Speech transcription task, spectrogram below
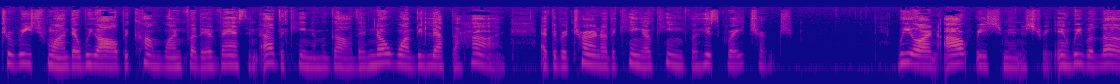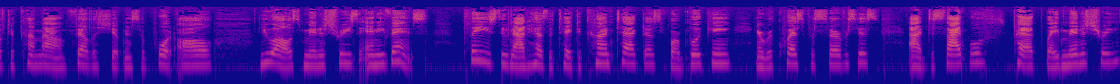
to reach one, that we all become one for the advancing of the kingdom of God, that no one be left behind at the return of the King of Kings for his great church. We are an outreach ministry, and we would love to come out and fellowship and support all you all's ministries and events please do not hesitate to contact us for booking and request for services at Disciples Pathway Ministry.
